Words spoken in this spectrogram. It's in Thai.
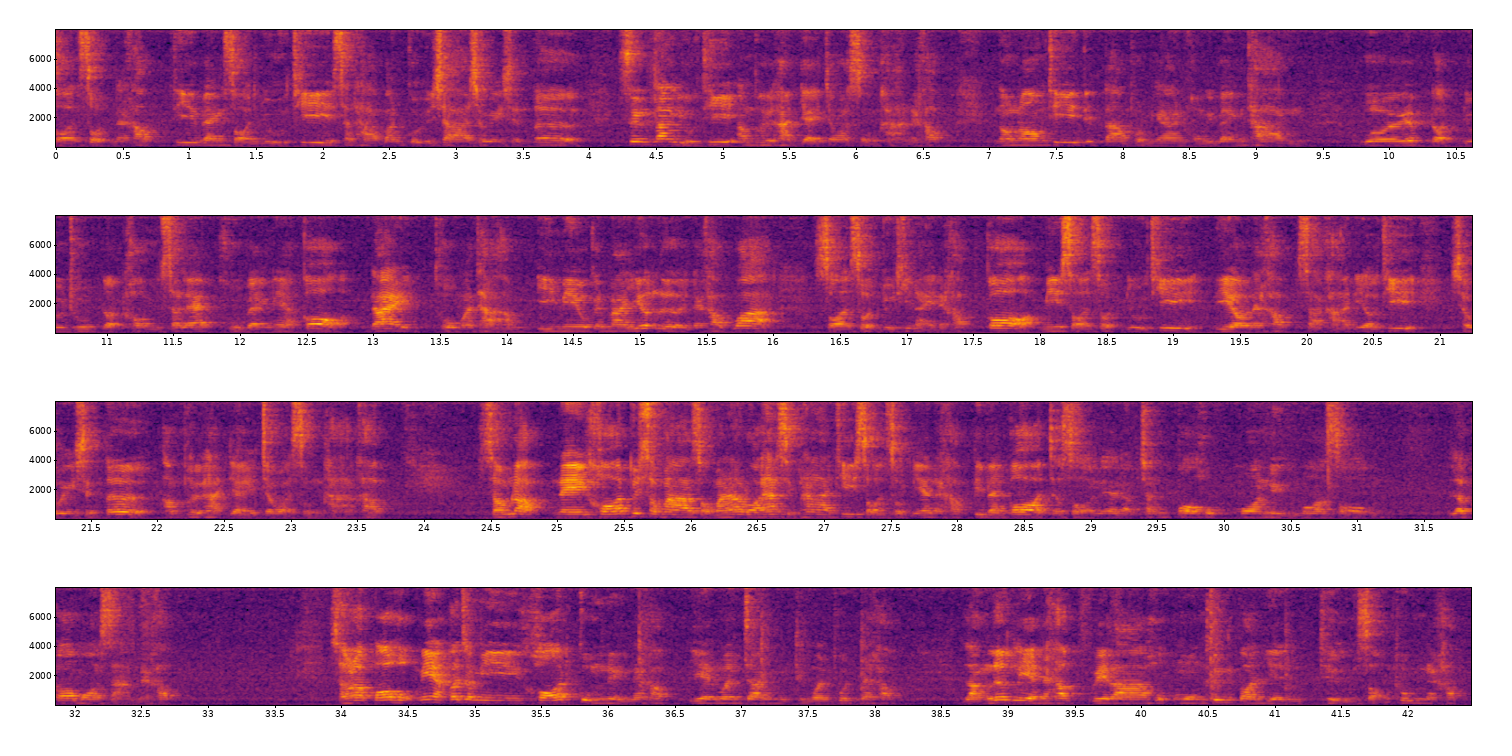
สอนสดนะครับ ที่แบงค์สอนอยู่ที่สถาบันกวดวิชาเชวงเซ็นเตอร์ ซึ่งตั้งอยู่ที่อำเภอหาดใหญ่จังหวัดสงขลานะครับ น้องๆที่ติดตามผลงานของพี่แบงค์ทาง www.youtube.com ครูแบงเนี่ยก็ได้โทรมาถามอีเมลกันมาเยอะเลยนะครับว่าสอนสดอยู่ที่ไหนนะครับ ก็มีสอนสดอยู่ที่เดียวนะครับ สาขาเดียวที่เชวงเซ็นเตอร์อำเภอหาดใหญ่จังหวัดสงขลาครับ สำหรับในคอร์สพฤษภา 2555 ที่สอนสดเนี่ยนะครับ พี่แบงก์ก็จะสอนในระดับชั้นป .6 ม .1 ม .2 แล้วก็ม .3 นะครับสำหรับป .6 เนี่ยก็จะมีคอร์สกลุ่มหนึ่งนะครับ เรียนวันจันทร์ถึงวันพุธนะครับ หลังเลิกเรียนนะครับ เวลา6โมงครึ่งตอนเย็นถึง2ทุ่มนะครับ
